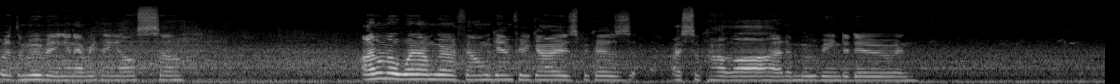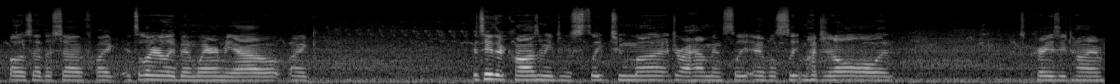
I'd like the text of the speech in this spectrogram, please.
with the moving and everything else, so I don't know when I'm going to film again for you guys because I still got a lot of moving to do and all this other stuff. Like, it's literally been wearing me out. Like, it's either caused me to sleep too much or I haven't been sleep, able to sleep much at all. And it's a crazy time.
